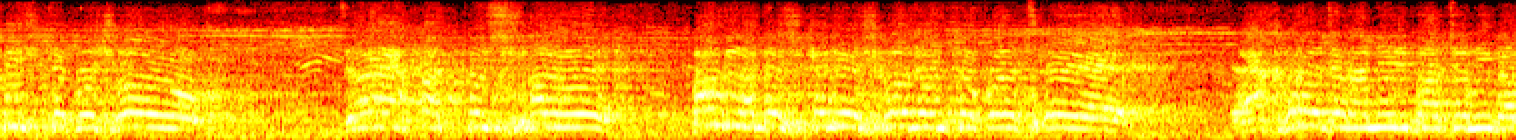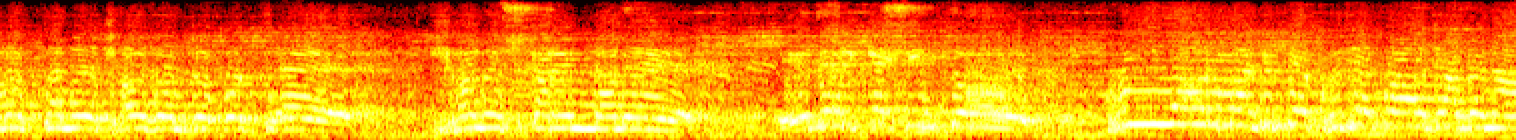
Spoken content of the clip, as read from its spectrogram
পৃষ্ঠপোষক, যারা একাত্তর সালে বাংলাদেশকে নিয়ে ষড়যন্ত্র করেছে, এখনও যারা নির্বাচনী ব্যবস্থা নিয়ে ষড়যন্ত্র করছে, সংস্কারের নামে, এদেরকে কিন্তু খুলনার মাটিতে খুঁজে পাওয়া যাবে না।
